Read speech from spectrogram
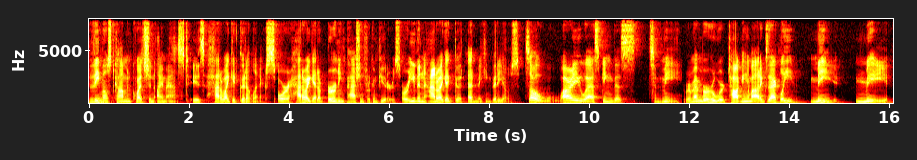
The most common question I'm asked is how do I get good at Linux? Or how do I get a burning passion for computers? Or even how do I get good at making videos? So, why are you asking this to me? Remember who we're talking about exactly? Me. Me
